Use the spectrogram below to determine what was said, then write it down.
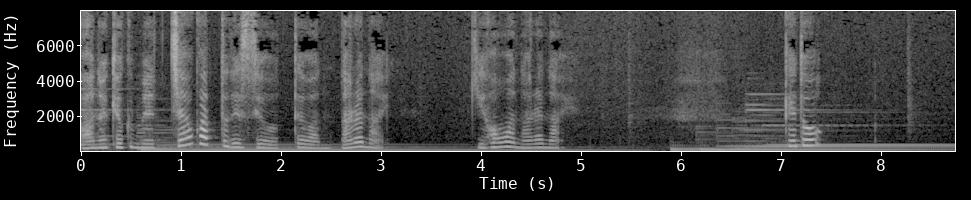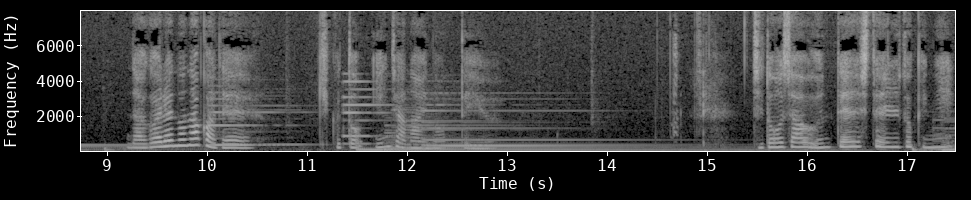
あの曲めっちゃ良かったですよってはならない。基本はならない。けど流れの中で聞くといいんじゃないのっていう。自動車を運転している時に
